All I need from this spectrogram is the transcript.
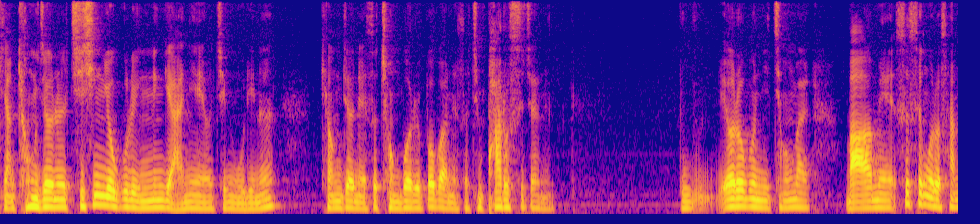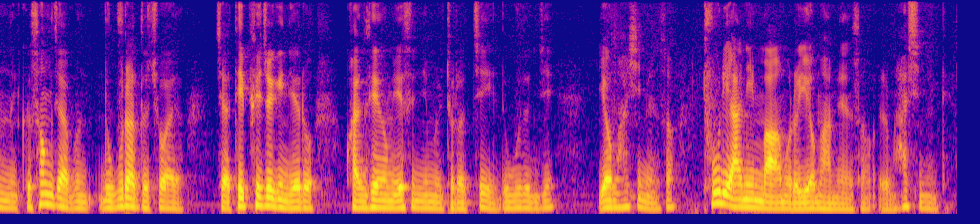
그냥 경전을 지식욕으로 읽는 게 아니에요. 지금 우리는 경전에서 정보를 뽑아내서 지금 바로 쓰자는. 누구, 여러분이 정말 마음의 스승으로 삼는 그 성자분 누구라도 좋아요. 제가 대표적인 예로 관세음 예수님을 들었지 누구든지 염하시면서 둘이 아닌 마음으로 염하면서 하시면 돼요.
